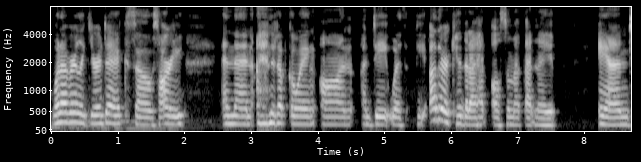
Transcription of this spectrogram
whatever, like, you're a dick. So sorry. And then I ended up going on a date with the other kid that I had also met that night. And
